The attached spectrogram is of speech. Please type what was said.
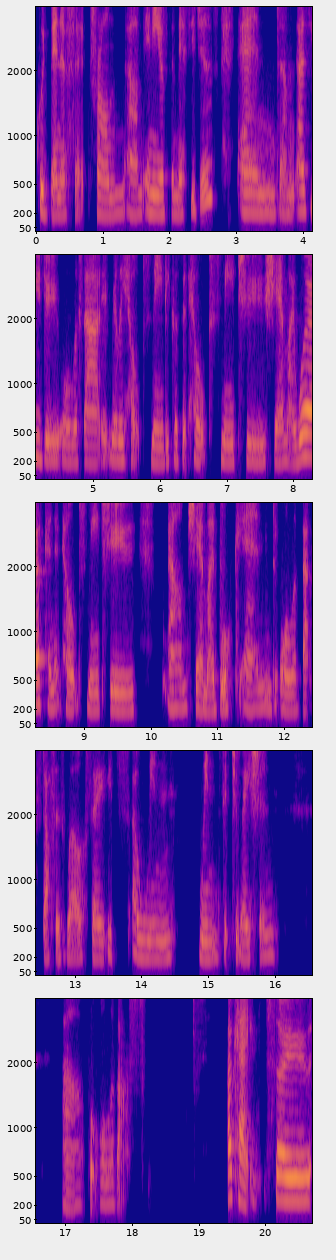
could benefit from um, any of the messages. And um, as you do all of that, it really helps me because it helps me to share my work and it helps me to um, share my book and all of that stuff as well. So it's a win win situation uh, for all of us. Okay, so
